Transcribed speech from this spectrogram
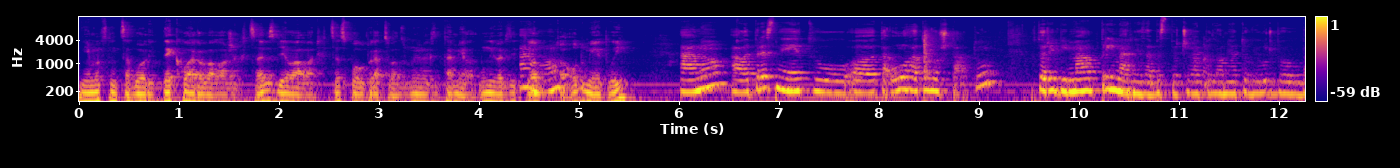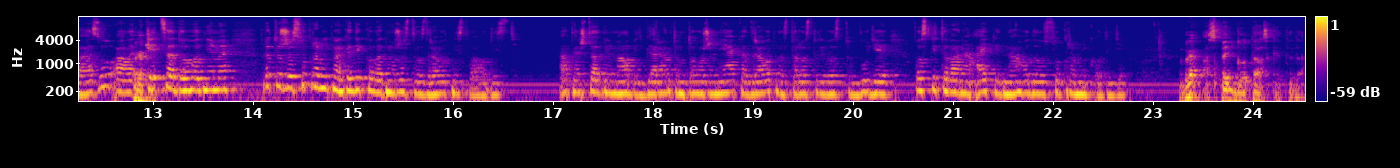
Nemocnica Bory deklarovala, že chce vzdelávať, chce spolupracovať s univerzitami, ale univerzity Áno. to odmietli. Áno, ale presne je tu uh, tá úloha toho štátu, ktorý by mal primárne zabezpečovať podľa mňa tú výučbovú bázu, ale Prečo? keď sa dohodneme, pretože súkromník len kedykoľvek môže z toho zdravotníctva odísť. A ten štát by mal byť garantom toho, že nejaká zdravotná starostlivosť tu bude poskytovaná, aj keď náhodou súkromník odíde. Dobre, a späť k otázke teda.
